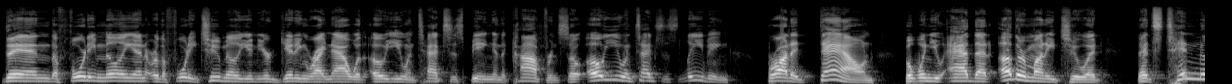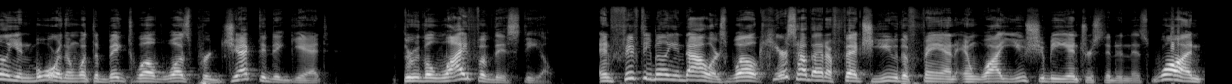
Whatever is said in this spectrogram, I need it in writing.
than the 40 million or the 42 million you're getting right now with OU and Texas being in the conference. So OU and Texas leaving brought it down, but when you add that other money to it, that's 10 million more than what the Big 12 was projected to get through the life of this deal. And $50 million, well, here's how that affects you, the fan, and why you should be interested in this. One,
